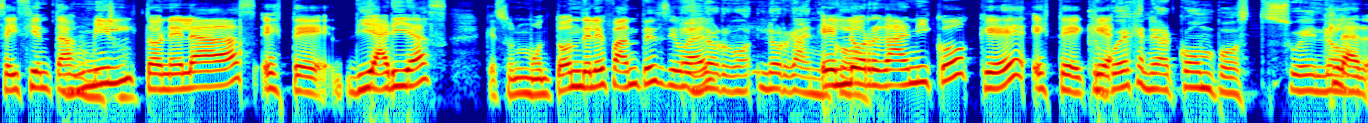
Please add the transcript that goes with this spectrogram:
600.000 toneladas este, diarias, que es un montón de elefantes igual. Es lo, orgánico. Es lo orgánico que... Este, que, que puede generar compost, suelo. Claro,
